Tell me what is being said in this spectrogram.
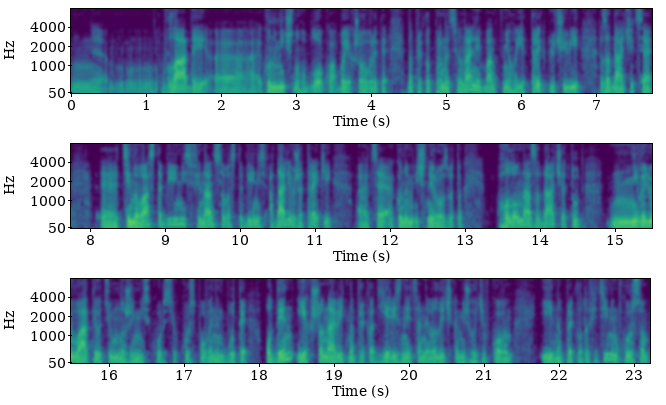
М, Влади е, економічного блоку, або якщо говорити, наприклад, про Національний банк, в нього є три ключові задачі: це е, цінова стабільність, фінансова стабільність, а далі вже третій е, це економічний розвиток. Головна задача тут нівелювати оцю множинність курсів. Курс повинен бути один, і якщо навіть, наприклад, є різниця невеличка між готівковим і, наприклад, офіційним курсом,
